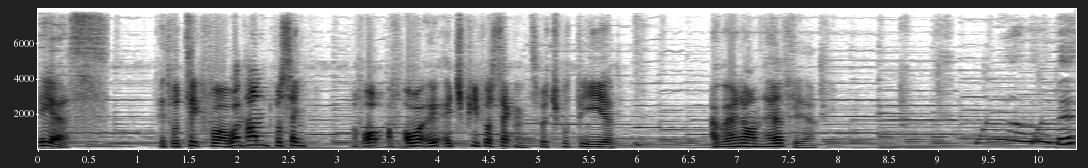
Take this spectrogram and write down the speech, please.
Yes. It would take for one hundred percent of all of our HP per second, which would be uh, rather unhealthy. A little bit.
